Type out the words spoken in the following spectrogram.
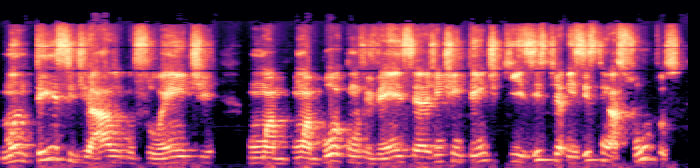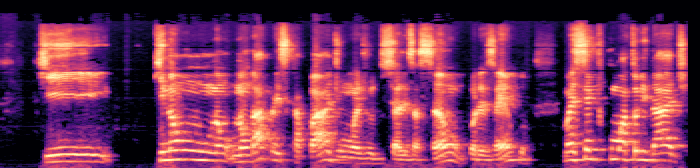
manter esse diálogo fluente, uma, uma boa convivência. A gente entende que existe, existem assuntos que, que não, não, não dá para escapar de uma judicialização, por exemplo, mas sempre com maturidade,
